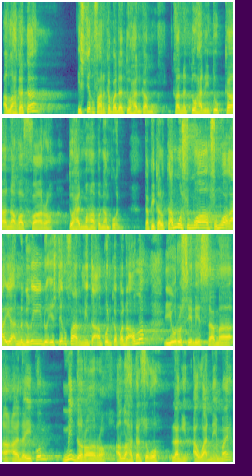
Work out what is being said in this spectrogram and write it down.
Allah kata istighfar kepada Tuhan kamu. Kerana Tuhan itu kana ghaffara. Tuhan maha pengampun. Tapi kalau kamu semua semua rakyat negeri do istighfar minta ampun kepada Allah yursilis samaa alaikum midrara. Allah akan suruh langit awan ni mai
